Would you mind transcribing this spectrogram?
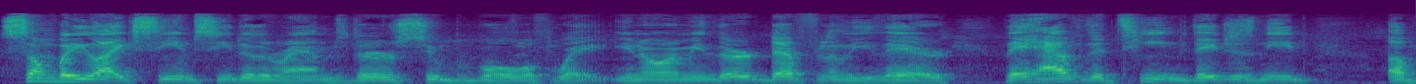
somebody like CMC to the Rams, they're Super Bowl of weight. You know what I mean? They're definitely there. They have the team. They just need a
